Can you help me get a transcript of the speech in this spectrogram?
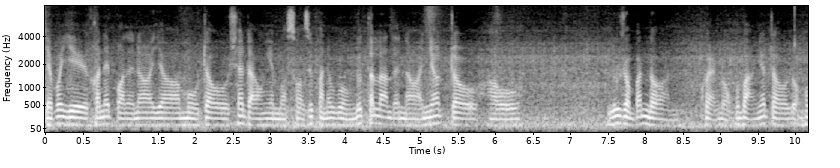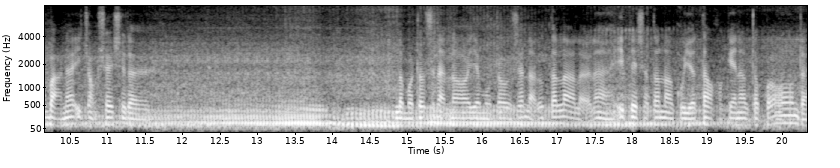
chả bao giờ con ấy bò này nó do mù trâu sẽ đầu nghe một số sức khỏe nó vùng lúc ta là để nó nhớ trâu hậu lúc dòng bắt đòn khoảng đoạn của bạn nhất trâu đoạn của bạn ấy ít trọng xe sẽ đời là một trâu sẽ là nó và một trâu sẽ là lúc ta là lại là ít để sao tao nó của giờ tao hoặc kia nào chọc có ra.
